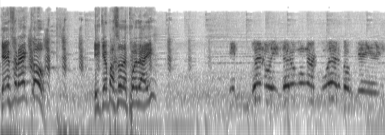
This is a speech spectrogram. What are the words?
¡Qué fresco! ¿Y qué pasó después de ahí? Y, bueno, hicieron un acuerdo que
